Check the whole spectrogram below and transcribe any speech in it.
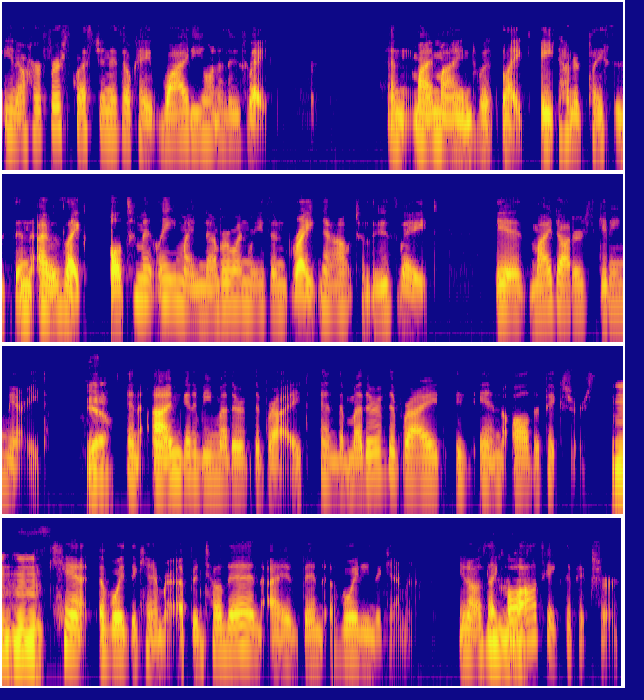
you know, her first question is, okay, why do you want to lose weight? And my mind went like 800 places. And I was like, ultimately, my number one reason right now to lose weight is my daughter's getting married. Yeah. And I'm going to be mother of the bride. And the mother of the bride is in all the pictures. Mm-hmm. You can't avoid the camera. Up until then, I have been avoiding the camera. You know, I was like, oh, mm-hmm. oh, I'll take the picture,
